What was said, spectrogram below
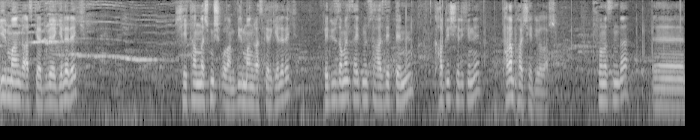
bir manga asker buraya gelerek şeytanlaşmış olan bir manga askeri gelerek Bediüzzaman Said Nursi Hazretlerinin kabri şerifini paramparça ediyorlar. Sonrasında eee,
